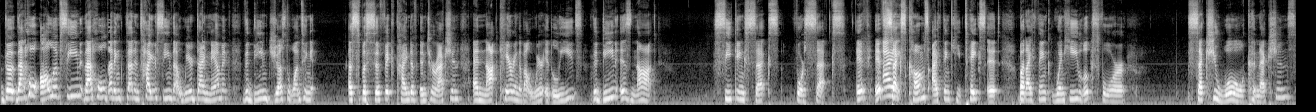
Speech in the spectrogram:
the that whole olive scene, that whole that en- that entire scene, that weird dynamic, the dean just wanting a specific kind of interaction and not caring about where it leads. The dean is not seeking sex for sex. If if I- sex comes, I think he takes it, but I think when he looks for sexual connections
